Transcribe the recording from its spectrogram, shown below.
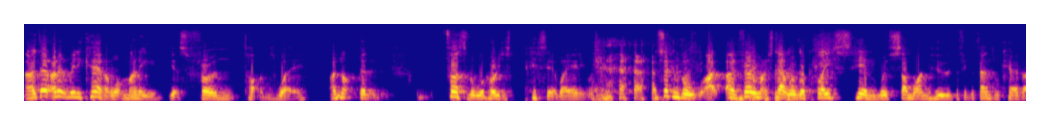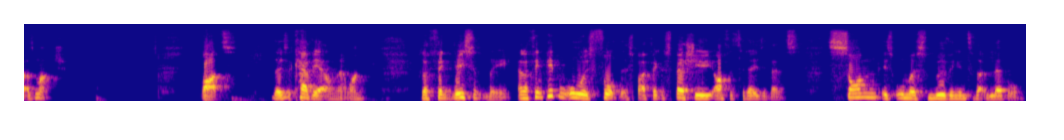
and I don't, I don't really care about what money gets thrown Tottenham's way. I'm not going to. First of all, we'll probably just piss it away anyway. And second of all, I, I very much doubt we'll replace him with someone who I think the fans will care about as much. But there's a caveat on that one. Because I think recently, and I think people always thought this, but I think especially after today's events, Son is almost moving into that level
